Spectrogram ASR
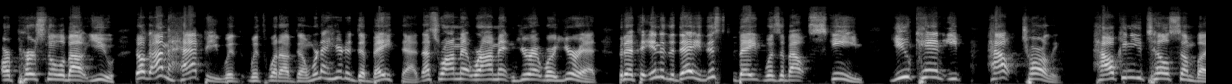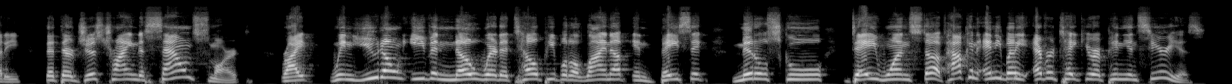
or personal about you. Dog, I'm happy with with what I've done. We're not here to debate that. That's where I'm at where I'm at and you're at where you're at. But at the end of the day, this debate was about scheme. You can't eat how Charlie, how can you tell somebody that they're just trying to sound smart, right? When you don't even know where to tell people to line up in basic middle school day one stuff. How can anybody ever take your opinion serious?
